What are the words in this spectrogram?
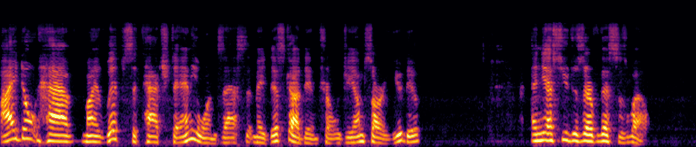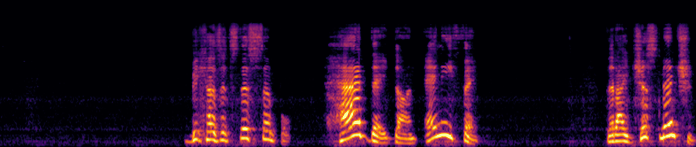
I don't have my lips attached to anyone's ass that made this goddamn trilogy. I'm sorry, you do. And yes, you deserve this as well. Because it's this simple. Had they done anything that I just mentioned,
